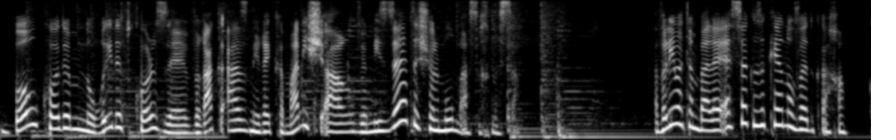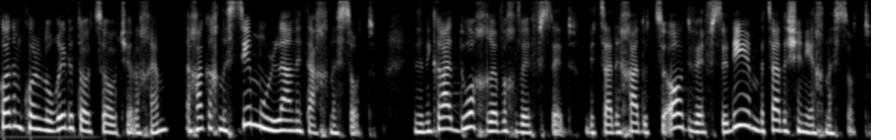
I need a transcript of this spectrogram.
בואו קודם נוריד את כל זה, ורק אז נראה כמה נשאר, ומזה תשלמו מס הכנסה. אבל אם אתם בעלי עסק, זה כן עובד ככה. קודם כל נוריד את ההוצאות שלכם, אחר כך נשים מולן את ההכנסות. זה נקרא דוח רווח והפסד. בצד אחד הוצאות והפסדים, בצד השני הכנסות.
